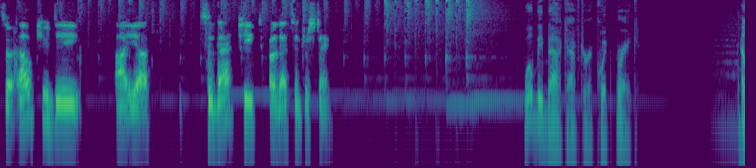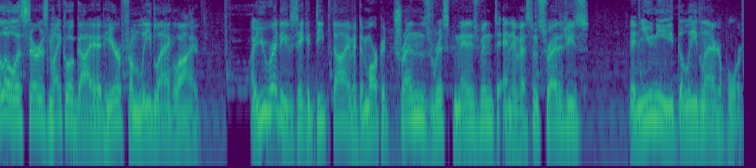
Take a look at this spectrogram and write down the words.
So LQD, Uh, IEF. So that peaked. Oh, that's interesting. We'll be back after a quick break. Hello, listeners. Michael Gayed here from Lead Lag Live. Are you ready to take a deep dive into market trends, risk management, and investment strategies? Then you need the Lead Lag Report.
